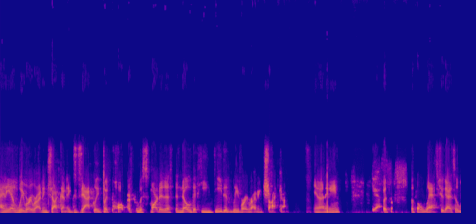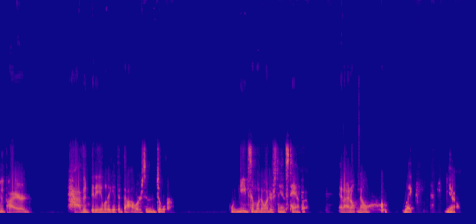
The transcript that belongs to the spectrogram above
and he had Leroy riding shotgun. Exactly. But Paul Griffin was smart enough to know that he needed Leroy riding shotgun. You know what I mean? Yeah. But but the last two guys that we've hired haven't been able to get the dollars in the door. We need someone who understands Tampa. And I don't know like, you know,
